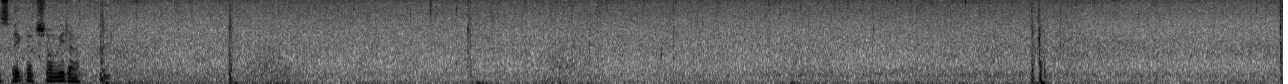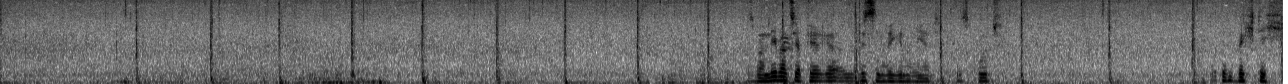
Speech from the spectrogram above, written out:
Es regnet schon wieder. Mein Leben hat sich auf regeneriert. Das ist. Gut und wichtig.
